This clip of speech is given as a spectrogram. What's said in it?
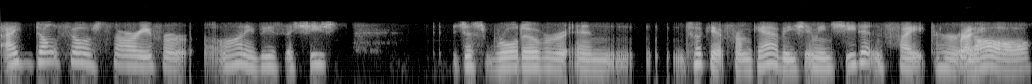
I don't feel sorry for Lani because she's just rolled over and took it from Gabi. She, I mean, she didn't fight her Right. at all.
